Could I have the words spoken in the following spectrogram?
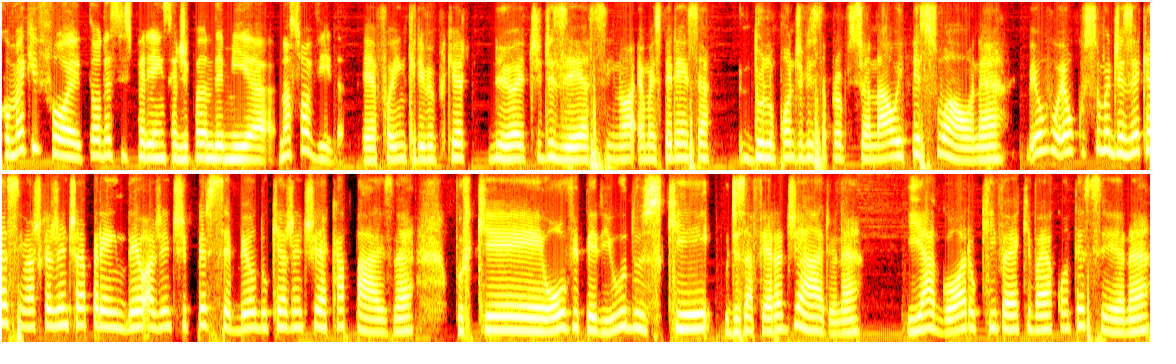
Como é que foi toda essa experiência de pandemia na sua vida? É, foi incrível, porque eu ia te dizer assim, é uma experiência do ponto de vista profissional e pessoal, né? Eu, eu costumo dizer que assim, acho que a gente aprendeu, a gente percebeu do que a gente é capaz, né? Porque houve períodos que o desafio era diário, né? E agora o que vai, é que vai acontecer, né?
